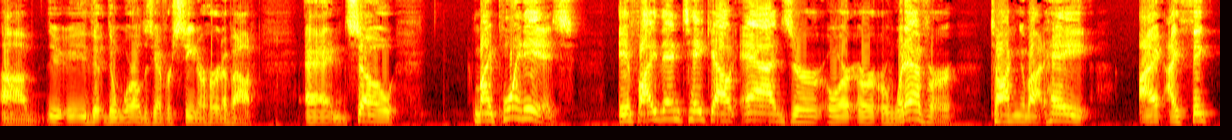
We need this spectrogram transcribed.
uh, the, the, world has ever seen or heard about? And so, my point is, if I then take out ads or, or, or, or whatever talking about, hey, I, I think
